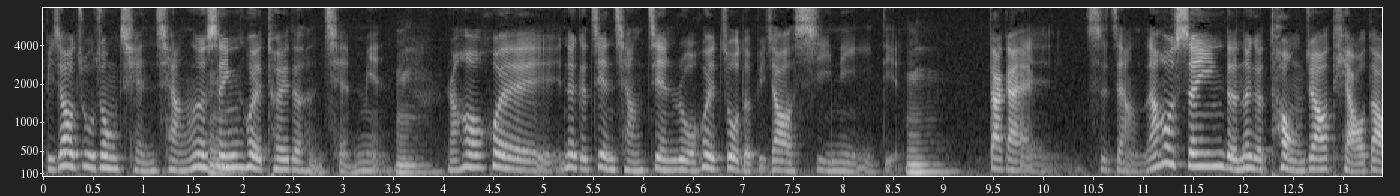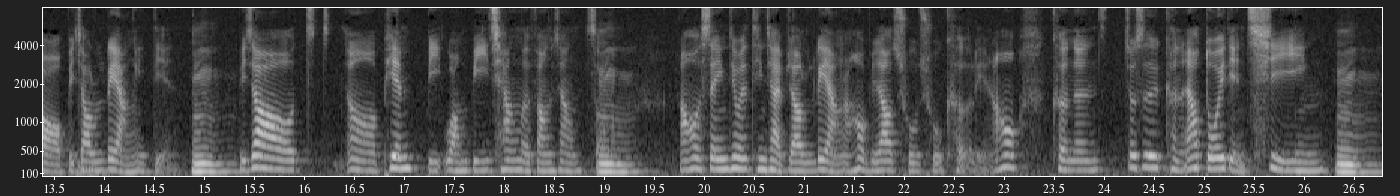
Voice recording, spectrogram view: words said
比较注重前腔，那个声音会推得很前面，嗯，然后会那个渐强渐弱会做的比较细腻一点，嗯，大概是这样子。然后声音的那个 tone 就要调到比较亮一点，嗯，比较呃偏鼻往鼻腔的方向走，嗯，然后声音就会听起来比较亮，然后比较楚楚可怜，然后可能就是可能要多一点气音，嗯，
